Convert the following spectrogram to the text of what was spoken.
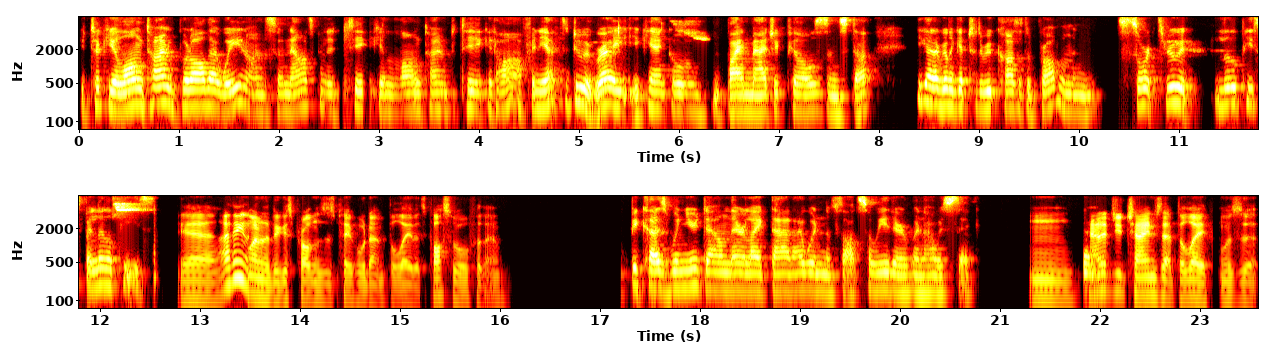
it took you a long time to put all that weight on. So now it's going to take you a long time to take it off. And you have to do it right. You can't go buy magic pills and stuff. You got to really get to the root cause of the problem and sort through it little piece by little piece. Yeah. I think one of the biggest problems is people don't believe it's possible for them. Because when you're down there like that, I wouldn't have thought so either when I was sick. Mm. How did you change that belief? Was it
